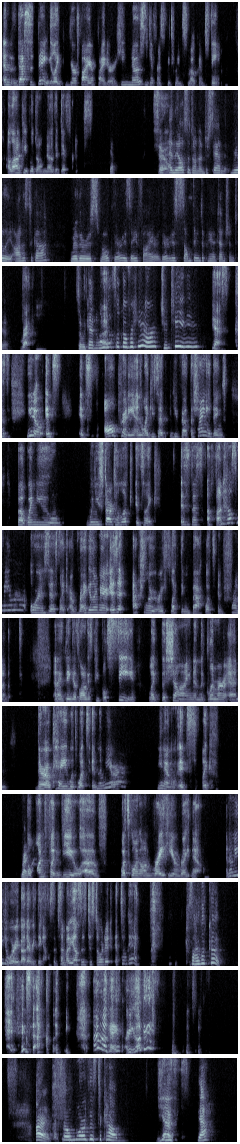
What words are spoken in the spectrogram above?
and that's the thing like your firefighter he knows the difference between smoke and steam. A lot of people don't know the difference. Yep. So and they also don't understand that really honest to god where there is smoke there is a fire. There is something to pay attention to. Right. So again let's look over here juneteenth. Yes because you know it's it's all pretty and like you said you've got the shiny things but when you when you start to look it's like is this a funhouse mirror or is this like a regular mirror? Is it actually reflecting back what's in front of it? And i think as long as people see like the shine and the glimmer and they're okay with what's in the mirror you know it's like right. a one foot view of what's going on right here right now I don't need to worry about everything else. If somebody else is distorted, it's okay. Because I look good. exactly. I'm okay. Are you okay? All right. So more of this to come. Yes. Yeah.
